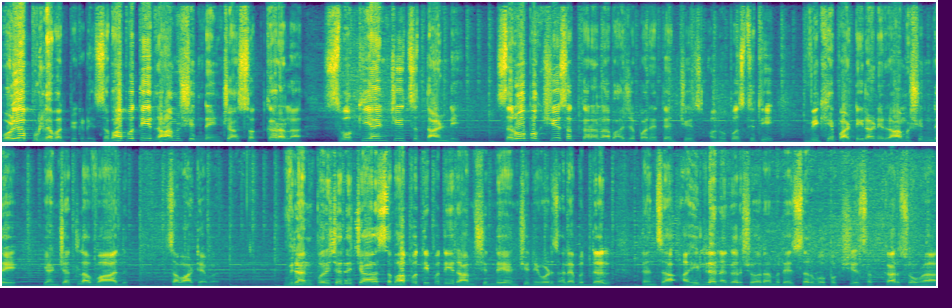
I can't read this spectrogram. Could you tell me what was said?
वळूया पुढल्या बातमीकडे. सभापती राम शिंदेंच्या सत्काराला स्वकीयांचीच दांडी. सर्वपक्षीय सत्काराला भाजपा नेत्यांचीच अनुपस्थिती विखे पाटील आणि राम शिंदे यांच्यातला वाद चव्हाट्यावर विधान परिषदेच्या सभापतीपदी राम शिंदे यांची निवड झाल्याबद्दल त्यांचा अहिल्यानगर शहरामध्ये सर्वपक्षीय सत्कार सोहळा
